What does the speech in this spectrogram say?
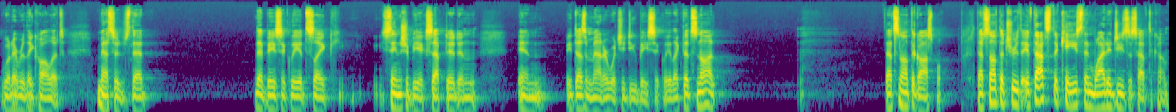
whatever they call it, message that, that basically it's like sin should be accepted and, and it doesn't matter what you do basically. Like that's not, that's not the gospel. That's not the truth. If that's the case, then why did Jesus have to come?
